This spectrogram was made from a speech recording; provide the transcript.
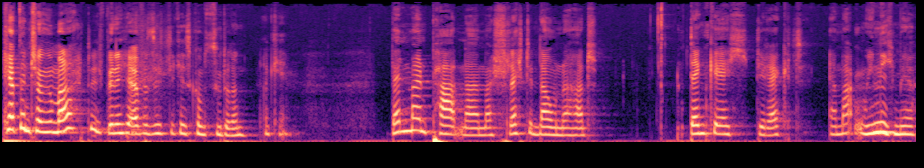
Ich habe den schon gemacht. Ich bin nicht eifersüchtig, jetzt kommst du dran. Okay. Wenn mein Partner mal schlechte Laune hat, denke ich direkt, er mag mich nicht mehr.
